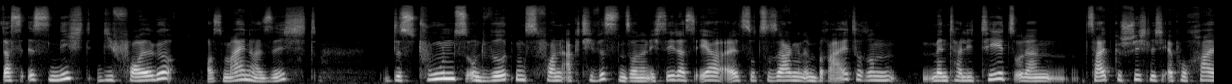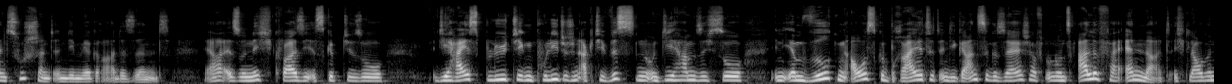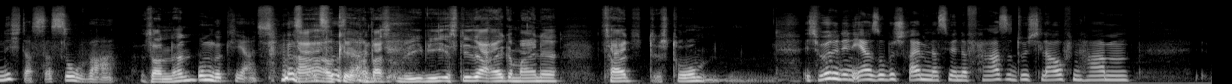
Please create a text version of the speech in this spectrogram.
Das ist nicht die Folge aus meiner Sicht des Tuns und Wirkens von Aktivisten, sondern ich sehe das eher als sozusagen einen breiteren Mentalitäts- oder einen zeitgeschichtlich epochalen Zustand, in dem wir gerade sind. Ja, also nicht quasi, es gibt hier so die heißblütigen politischen Aktivisten und die haben sich so in ihrem Wirken ausgebreitet in die ganze Gesellschaft und uns alle verändert. Ich glaube nicht, dass das so war. Sondern? Umgekehrt. Ah, okay. Und was, wie, wie ist dieser allgemeine Zeitstrom? Ich würde den eher so beschreiben, dass wir eine Phase durchlaufen haben,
